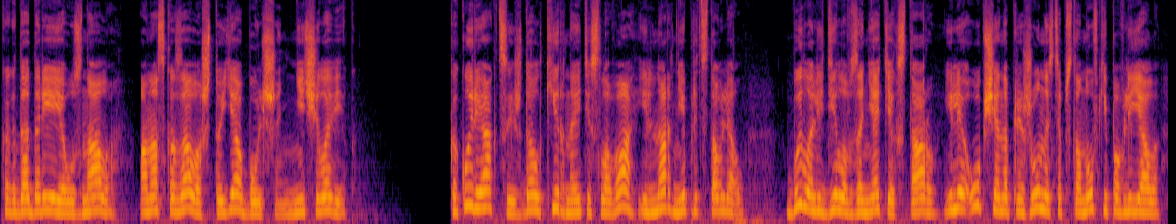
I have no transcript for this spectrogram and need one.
Когда Дарея узнала, она сказала, что я больше не человек. Какой реакции ждал Кир на эти слова, Ильнар не представлял. Было ли дело в занятиях Стару, или общая напряженность обстановки повлияла –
